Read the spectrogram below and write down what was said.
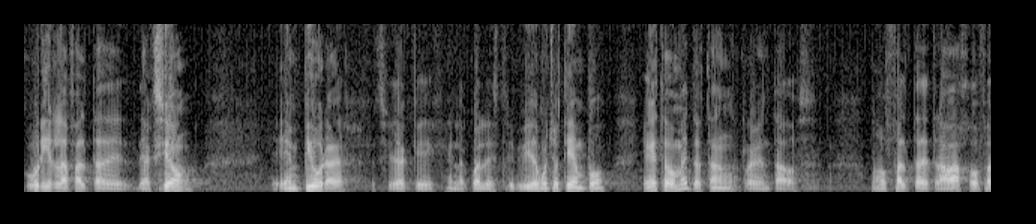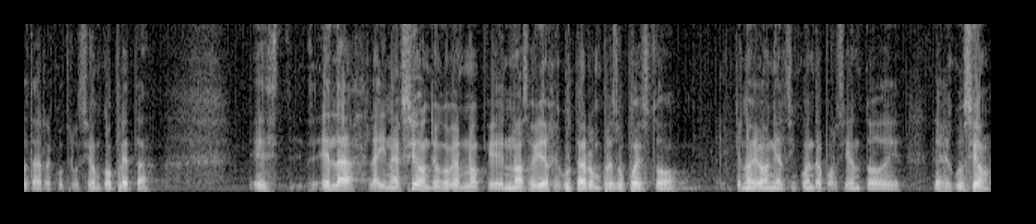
cubrir la falta de, acción en Piura, ciudad que, en la cual he vivido mucho tiempo, en este momento están reventados. ¿no? Falta de trabajo, falta de reconstrucción completa. Es, la, inacción de un gobierno que no ha sabido ejecutar un presupuesto que no llegó ni al 50% de, de ejecución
